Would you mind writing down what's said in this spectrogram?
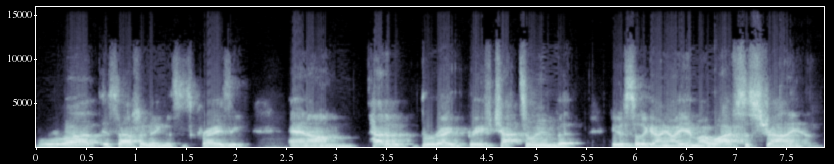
"What is happening? This is crazy." And um, had a very brief chat to him, but he was sort of going, "Oh yeah, my wife's Australian."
